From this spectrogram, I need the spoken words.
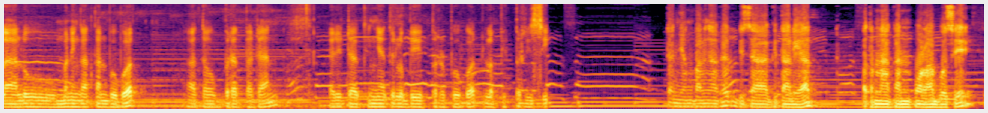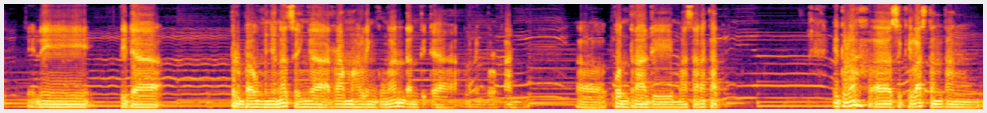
lalu meningkatkan bobot atau berat badan. Jadi dagingnya itu lebih berbobot lebih berisi. Dan yang paling akhir bisa kita lihat peternakan pola bose ini tidak berbau menyengat sehingga ramah lingkungan dan tidak menimbulkan uh, kontra di masyarakat. Itulah uh, sekilas tentang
